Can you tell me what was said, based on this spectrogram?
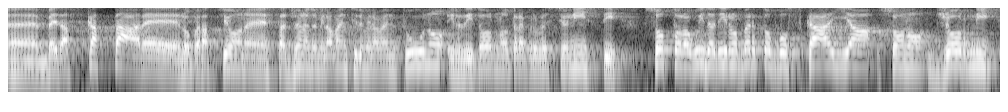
eh, veda scattare l'operazione stagione 2020-2021, il ritorno tra i professionisti sotto la guida di Roberto Boscaglia. Sono giorni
